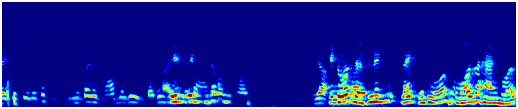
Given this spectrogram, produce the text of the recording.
like if you look at look at it normally, it doesn't. It- look like it Yeah. It was definitely like it was it was a handball,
